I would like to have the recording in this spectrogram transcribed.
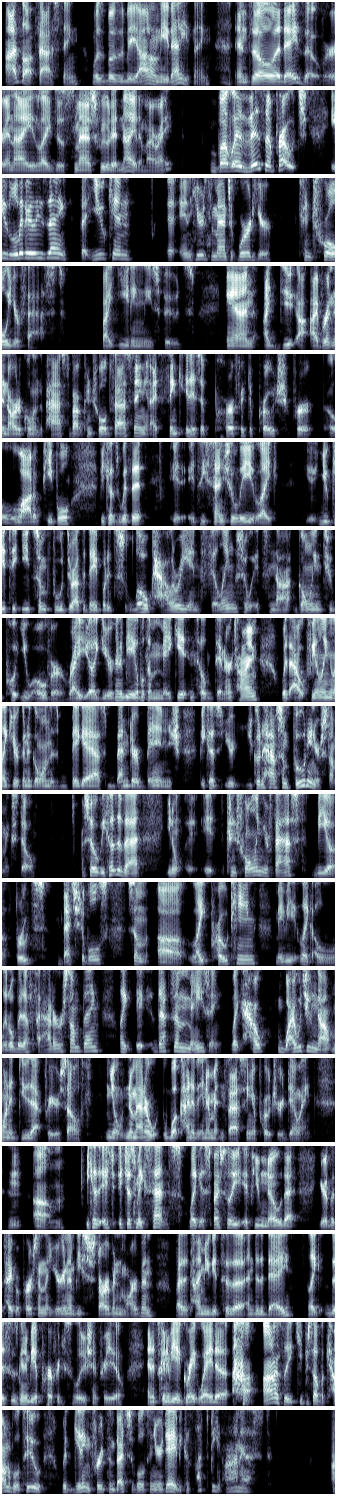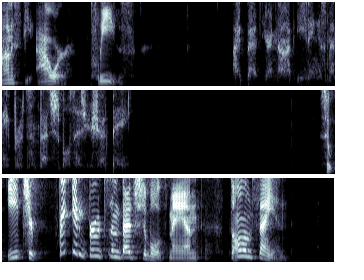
I thought fasting was supposed to be I don't need anything until the day's over and I like just smash food at night. Am I right? But with this approach, he's literally saying that you can, and here's the magic word here control your fast by eating these foods. And I do I've written an article in the past about controlled fasting and I think it is a perfect approach for a lot of people because with it, it it's essentially like you get to eat some food throughout the day, but it's low calorie and filling. So it's not going to put you over, right? Like you're going to be able to make it until dinner time without feeling like you're going to go on this big ass bender binge because you're, you're going to have some food in your stomach still. So because of that, you know, it, controlling your fast via fruits, vegetables, some uh, light protein, maybe like a little bit of fat or something, like it, that's amazing. Like how? Why would you not want to do that for yourself? You know, no matter what kind of intermittent fasting approach you're doing, and um, because it it just makes sense. Like especially if you know that you're the type of person that you're gonna be starving Marvin by the time you get to the end of the day like this is going to be a perfect solution for you. And it's going to be a great way to honestly keep yourself accountable too with getting fruits and vegetables in your day. Because let's be honest, honesty hour, please. I bet you're not eating as many fruits and vegetables as you should be. So eat your freaking fruits and vegetables, man. That's all I'm saying.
